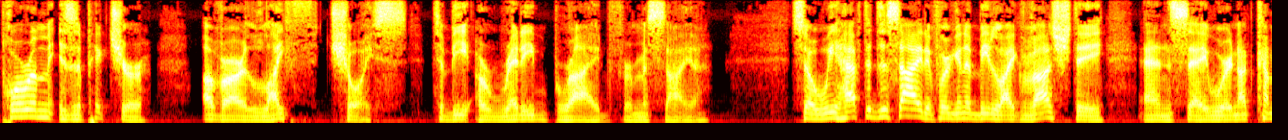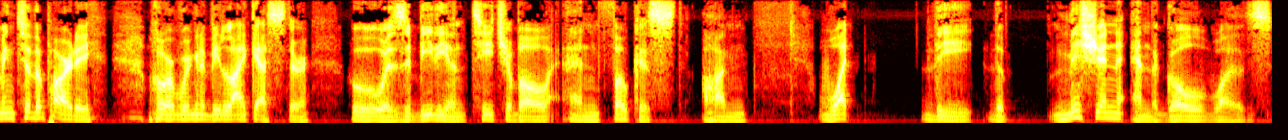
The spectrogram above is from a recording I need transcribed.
Purim is a picture of our life choice to be a ready bride for Messiah. So we have to decide if we're going to be like Vashti and say, we're not coming to the party, or we're going to be like Esther, who was obedient, teachable, and focused on what the, the mission and the goal was.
